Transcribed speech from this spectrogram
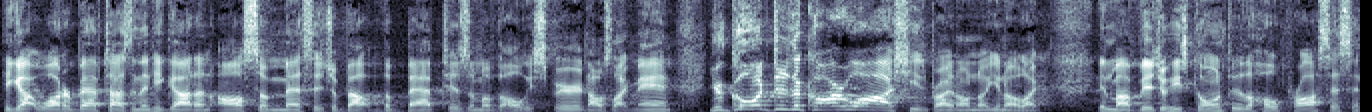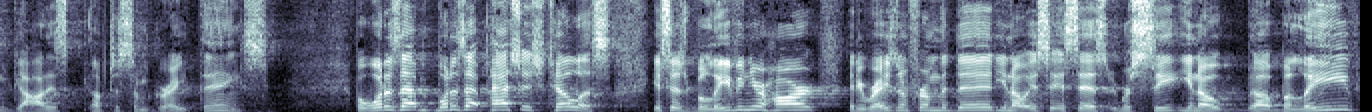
He got water baptized, and then he got an awesome message about the baptism of the Holy Spirit. And I was like, man, you're going through the car wash. He's probably don't know, you know, like in my visual, he's going through the whole process, and God is up to some great things. But what does that what does that passage tell us? It says, "Believe in your heart that He raised Him from the dead." You know, it, it says, "Receive." You know, uh, believe,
